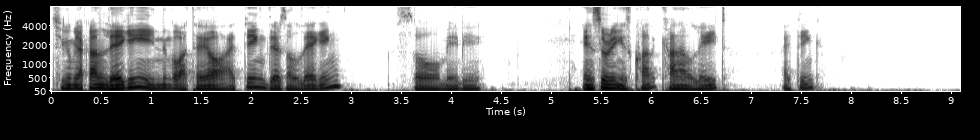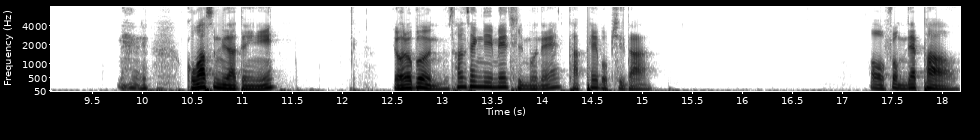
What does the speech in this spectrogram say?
지금 약간 lagging이 있는 것 같아요. I think there's a lagging. So maybe answering is kind of late. I think. 고맙습니다, 데이니. 여러분, 선생님의 질문에 답해 봅시다. Oh, from Nepal.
